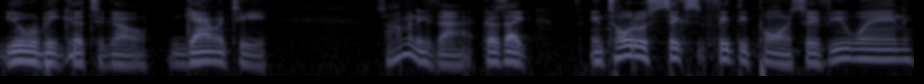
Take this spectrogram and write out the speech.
you will be good to go. Guarantee. So how many is that? Because like in total 650 points. So if you win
